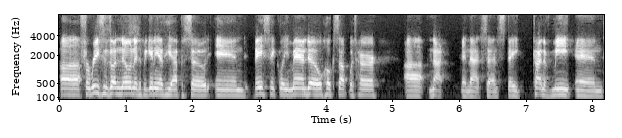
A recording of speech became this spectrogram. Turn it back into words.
uh, for reasons unknown at the beginning of the episode. And basically, Mando hooks up with her. Uh, not in that sense. They kind of meet and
